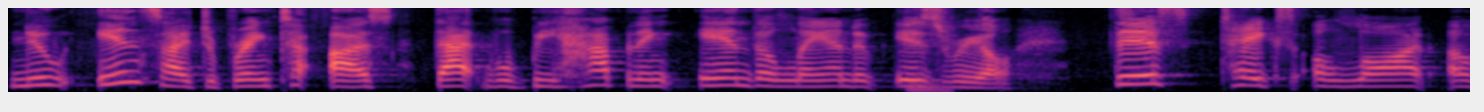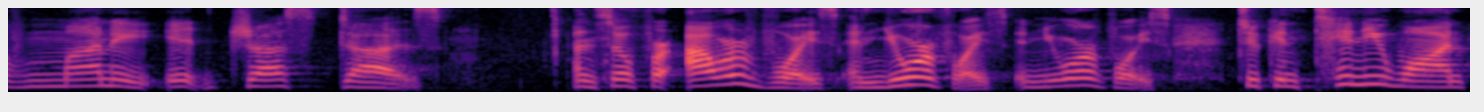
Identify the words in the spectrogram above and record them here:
new insight to bring to us that will be happening in the land of hmm. Israel. This takes a lot of money. It just does. And so, for our voice and your voice and your voice to continue on,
